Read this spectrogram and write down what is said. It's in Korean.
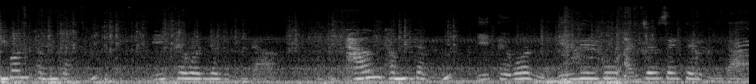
이번 정류장은 이태원역입니다. 다음 정류장은 이태원 119 안전센터입니다.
